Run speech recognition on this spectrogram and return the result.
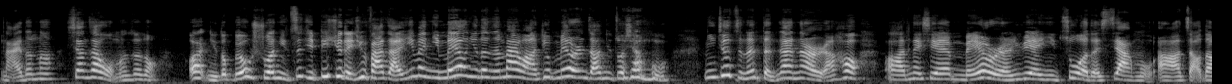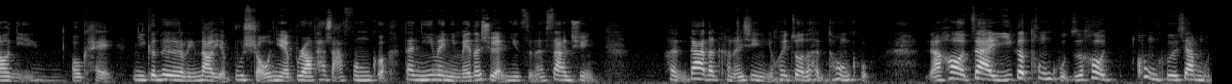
来的呢？像在我们这种，哦，你都不用说，你自己必须得去发展，因为你没有你的人脉网，就没有人找你做项目，你就只能等在那儿，然后啊，那些没有人愿意做的项目啊，找到你。OK，你跟这个领导也不熟，你也不知道他啥风格，但你因为你没得选，你只能上去，很大的可能性你会做的很痛苦，然后在一个痛苦之后，痛苦的项目，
